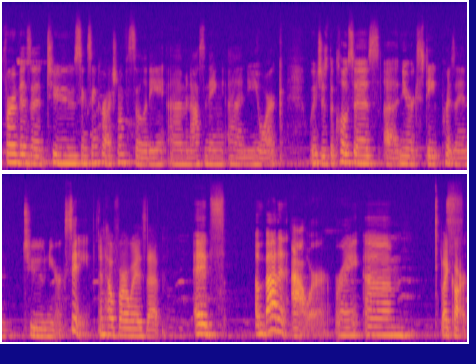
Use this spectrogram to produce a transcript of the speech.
for a visit to Sing Sing Correctional Facility um, in Ossining, uh, New York, which is the closest uh, New York State prison to New York City. And how far away is that It's about an hour, right? Um, by car?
